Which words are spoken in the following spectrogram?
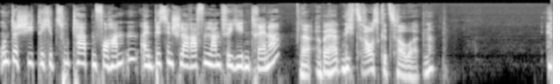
unterschiedliche Zutaten vorhanden, ein bisschen Schlaraffenland für jeden Trainer. Ja, aber er hat nichts rausgezaubert, ne?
